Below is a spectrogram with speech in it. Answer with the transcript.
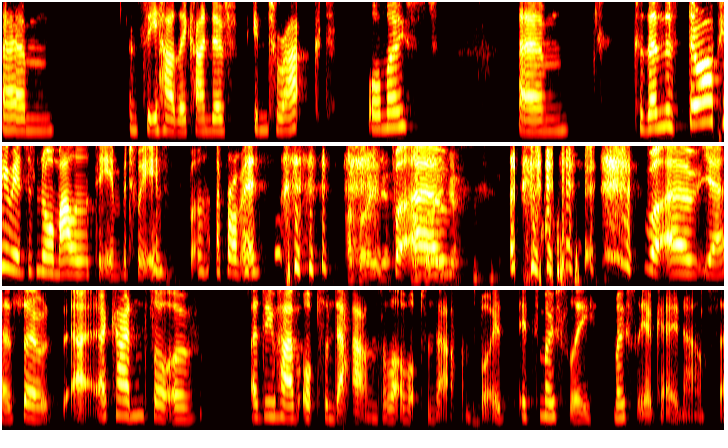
um, and see how they kind of interact almost. Um, because then there's there are periods of normality in between, but I promise. I believe you. But, I um, believe you. but um, yeah, so I, I can sort of I do have ups and downs, a lot of ups and downs, but it's it's mostly mostly okay now. So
